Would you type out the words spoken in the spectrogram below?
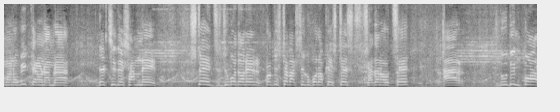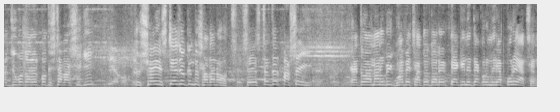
অমানবিক, কারণ আমরা দেখছি যে সামনে স্টেজ যুবদলের প্রতিষ্ঠা বার্ষিকী উপলক্ষে স্টেজ সাজানো হচ্ছে। আর দুদিন পর যুবদলের প্রতিষ্ঠা বার্ষিকী। তো সেই স্টেজও কিন্তু সাজানো হচ্ছে। সেই স্টেজের পাশেই এত অমানবিকভাবে ছাত্র দলের ত্যাগী নেতাকর্মীরা পড়ে আছেন।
